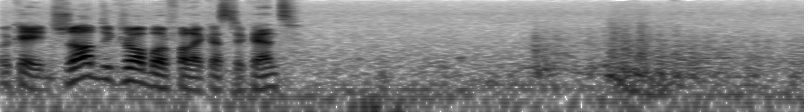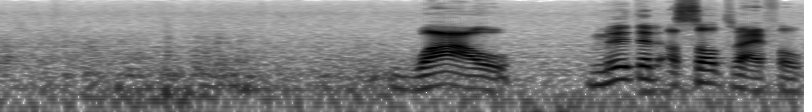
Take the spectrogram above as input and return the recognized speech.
Okay, drop the crowbar for like a second. Wow. Military assault rifle.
